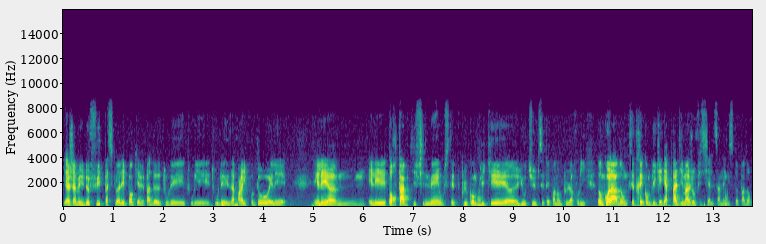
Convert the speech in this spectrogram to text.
Il n'y a jamais eu de fuite parce qu'à l'époque, il n'y avait pas de tous les, tous les, tous les appareils photo et les, et les, euh, et les portables qui filmaient où c'était plus compliqué. euh, YouTube, c'était pas non plus la folie. Donc voilà, donc c'est très compliqué. Il n'y a pas d'image officielle, ça n'existe pas donc.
